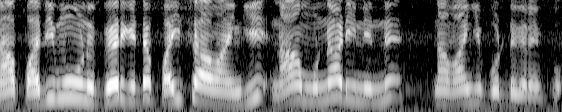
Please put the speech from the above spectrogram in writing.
நான் பதிமூணு பேர்கிட்ட பைசா வாங்கி நான் முன்னாடி நின்று நான் வாங்கி போட்டுக்கிறேன் இப்போ.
